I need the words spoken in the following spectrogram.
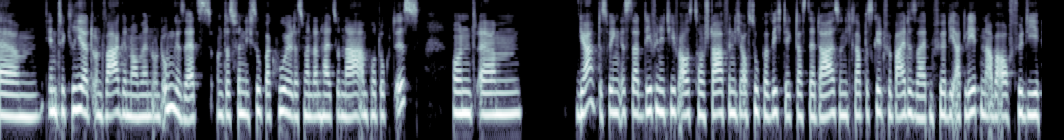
ähm, integriert und wahrgenommen und umgesetzt. Und das finde ich super cool, dass man dann halt so nah am Produkt ist. Und ähm, ja, deswegen ist da definitiv Austausch da, finde ich auch super wichtig, dass der da ist. Und ich glaube, das gilt für beide Seiten, für die Athleten, aber auch für die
